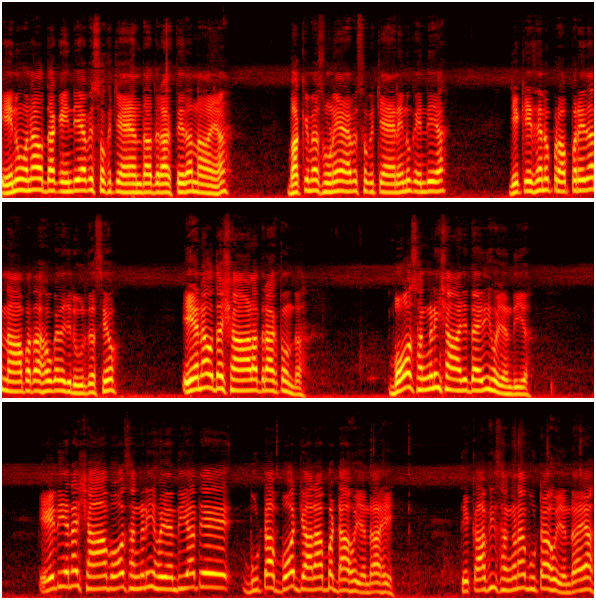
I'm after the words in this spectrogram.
ਇਹਨੂੰ ਨਾ ਉਦਾਂ ਕਹਿੰਦੇ ਆ ਵੀ ਸੁਖਚੈਨ ਦਾ ਦਰਖਤ ਇਹਦਾ ਨਾਂ ਆ। ਬਾਕੀ ਮੈਂ ਸੁਣਿਆ ਆ ਵੀ ਸੁਖਚੈਨ ਇਹਨੂੰ ਕਹਿੰਦੇ ਆ। ਜੇ ਕਿਸੇ ਨੂੰ ਪ੍ਰੋਪਰ ਇਹਦਾ ਨਾਂ ਪਤਾ ਹੋਊਗਾ ਤਾਂ ਜਰੂਰ ਦੱਸਿਓ। ਇਹ ਨਾ ਉਹਦਾ ਛਾਂ ਵਾਲਾ ਦਰਖਤ ਹੁੰਦਾ। ਬਹੁਤ ਸੰਘਣੀ ਛਾਂ ਜਿੱਦਾਂ ਇਹਦੀ ਹੋ ਜਾਂਦੀ ਆ। ਇਹਦੀ ਨਾ ਛਾਂ ਬਹੁਤ ਸੰਘਣੀ ਹੋ ਜਾਂਦੀ ਆ ਤੇ ਬੂਟਾ ਬਹੁਤ ਜ਼ਿਆਦਾ ਵੱਡਾ ਹੋ ਜਾਂਦਾ ਇਹ। ਤੇ ਕਾਫੀ ਸੰਘਣਾ ਬੂਟਾ ਹੋ ਜਾਂਦਾ ਆ।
